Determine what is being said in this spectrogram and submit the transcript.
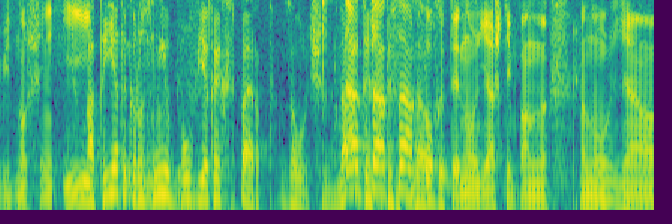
відношення. І А ти, я так розумію, був як експерт залучений. да? так, так, ти так. Слухайте, ну я ж типа, ну, я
